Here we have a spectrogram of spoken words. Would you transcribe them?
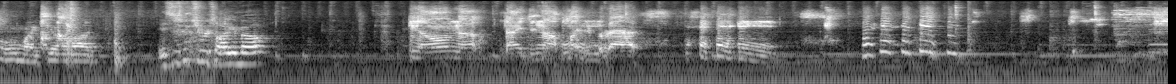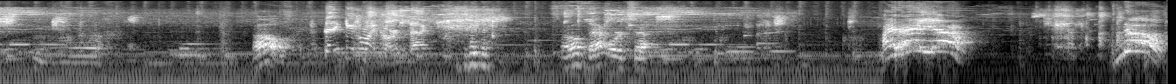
Oh my god. Is this what you were talking about? No, I'm not. I did not plan for that. Uh, oh. Thank you for my cards back. oh, that works out. I hate you! No!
